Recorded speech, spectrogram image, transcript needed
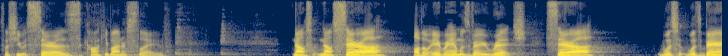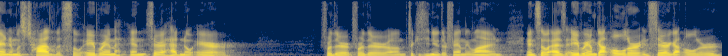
So she was Sarah's concubine or slave. Now, now Sarah, although Abraham was very rich, Sarah was, was barren and was childless, so Abraham and Sarah had no heir for their, for their, um, to continue their family line. And so as Abraham got older and Sarah got older,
